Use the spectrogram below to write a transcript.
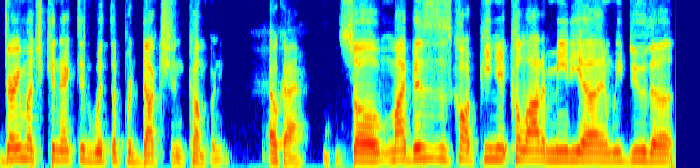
very much connected with the production company. Okay. So my business is called Pina Colada Media, and we do the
